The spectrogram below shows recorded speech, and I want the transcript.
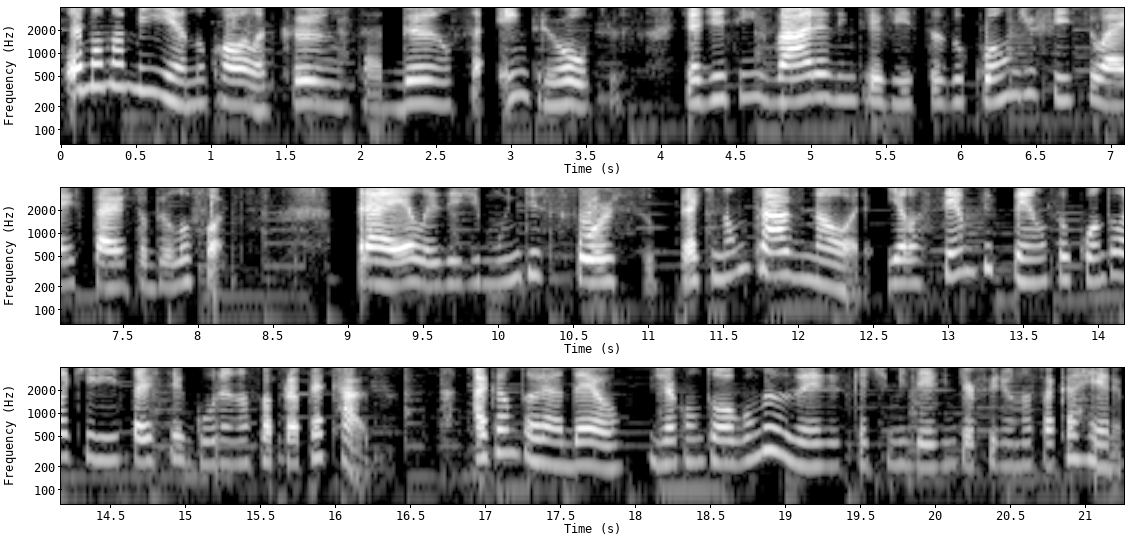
ou Mamma Mia, no qual ela canta, dança, entre outros, já disse em várias entrevistas o quão difícil é estar sob holofotes para ela exige muito esforço para que não trave na hora, e ela sempre pensa o quanto ela queria estar segura na sua própria casa. A cantora Adele já contou algumas vezes que a timidez interferiu na sua carreira.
